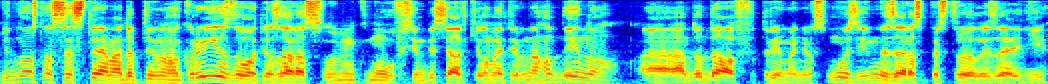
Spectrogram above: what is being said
Відносно системи адаптивного круїзу, от я зараз увімкнув 70 км на годину, додав утримання в смузі, і ми зараз пристроїли за ID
